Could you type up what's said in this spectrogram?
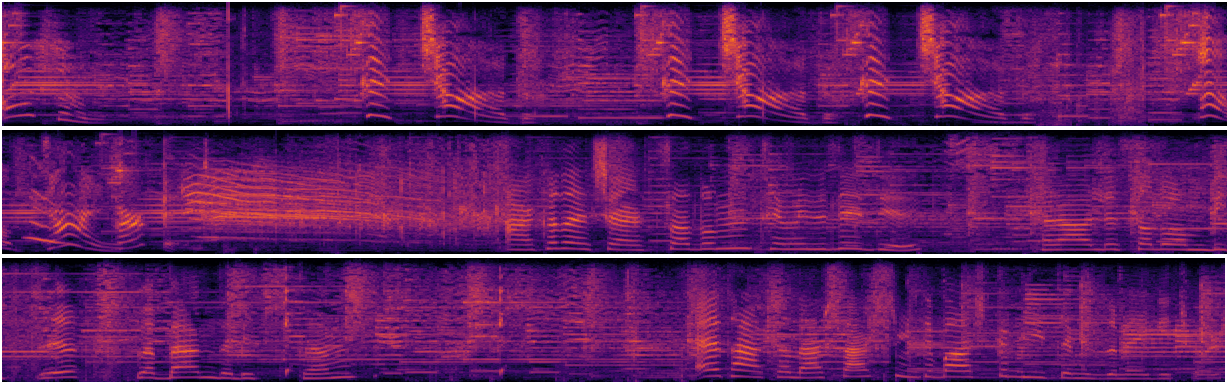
Awesome! Good job! Good job! Good job! Well done! Perfect! Arkadaşlar salonu temizledik. Herhalde salon bitti ve ben de bittim. Evet arkadaşlar şimdi başka bir temizlemeye geçiyoruz.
